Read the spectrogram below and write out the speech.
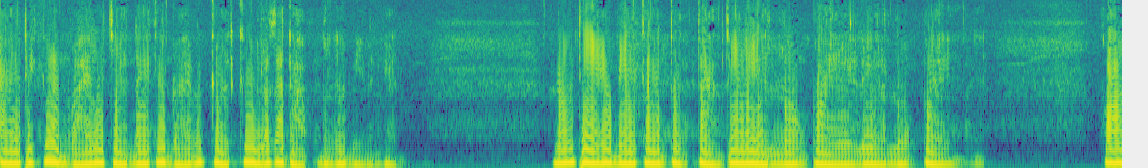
กายที่เคลื่อนไหวแล้วใจในเคลื่อนไหวมันเกิดขึ้นแล้วก็ดับมันก็มีเหมือนกันบางทีก็มีอาการต่างๆ ที่ละเอียดลงไปละเอียดลงไปความ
